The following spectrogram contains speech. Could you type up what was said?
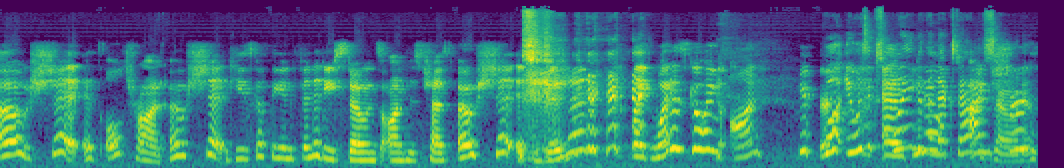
oh shit, it's Ultron. Oh shit, he's got the Infinity Stones on his chest. Oh shit, it's Vision. like, what is going on here? well, it was explained And, in the know, next I'm episode. sure,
